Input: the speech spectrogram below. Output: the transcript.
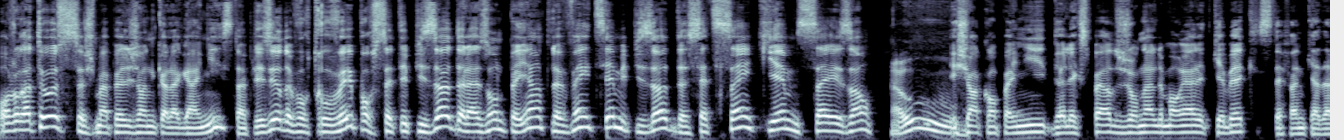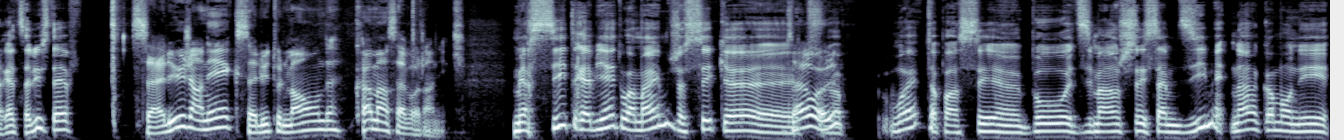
Bonjour à tous, je m'appelle Jean-Nicolas Gagné. C'est un plaisir de vous retrouver pour cet épisode de la zone payante, le 20e épisode de cette cinquième saison. Oh. Et je suis en compagnie de l'expert du Journal de Montréal et de Québec, Stéphane Cadaret. Salut Steph. Salut Jean-Nic, salut tout le monde. Comment ça va Jean-Nic? Merci, très bien toi-même. Je sais que... euh, Ça tu roule. vas- Ouais, t'as passé un beau dimanche, c'est samedi. Maintenant, comme on est,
